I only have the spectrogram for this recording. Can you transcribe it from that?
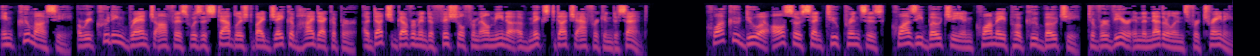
In Kumasi, a recruiting branch office was established by Jacob Huydecoper, a Dutch government official from Elmina of mixed Dutch-African descent. Kwaku Dua also sent two princes, Kwasi Boachi and Kwame Poku Boachi, to Verveer in the Netherlands for training.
